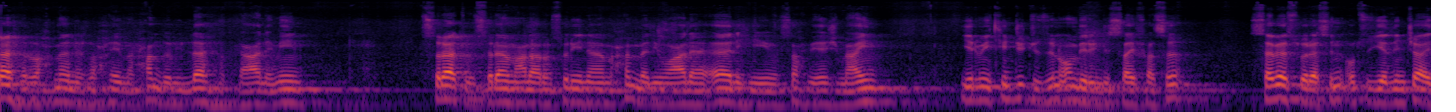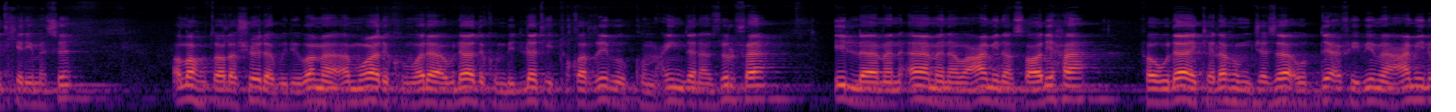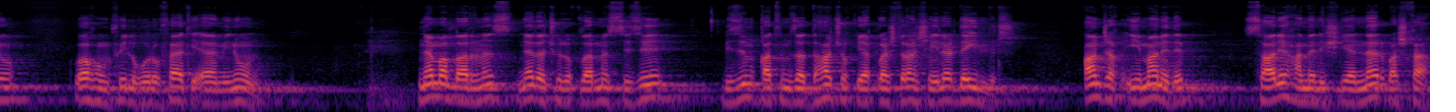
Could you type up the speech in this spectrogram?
Bismillahirrahmanirrahim. Elhamdülillahi Rabbil alemin. Salatu vesselamu ala Resulina Muhammed ve ala alihi ve sahbihi ecmain. 22. cüzün 11. sayfası Sebe suresinin 37. ayet-i kerimesi Allahu Teala şöyle buyuruyor: "Ve ma emvalukum ve la auladukum billati tuqarribukum indena zulfa illa men amene ve amile salihan fe ulaike lehum cezaa'u'd-dı'fi bima amilu." ve hum fil gurufati aminun. Ne mallarınız ne de çocuklarınız sizi bizim katımıza daha çok yaklaştıran şeyler değildir. Ancak iman edip salih amel işleyenler başka.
